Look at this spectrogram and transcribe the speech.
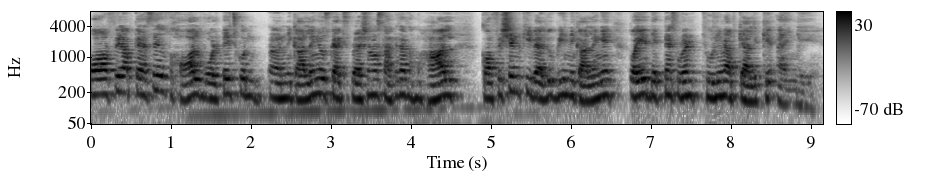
और फिर आप कैसे उस हॉल वोल्टेज को निकालेंगे, उसका एक्सप्रेशन और साथ ही साथ हम हॉल कॉफिशियंट की वैल्यू भी निकालेंगे? तो आइए देखते हैं स्टूडेंट थ्योरी में आप क्या लिख के आएँगे?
